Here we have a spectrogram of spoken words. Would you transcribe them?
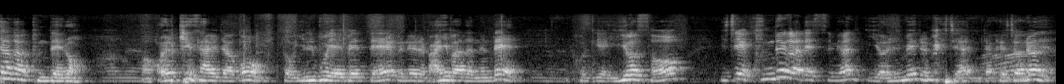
십자가 군대로 어, 옳게 살자고 또 일부 예배 때 은혜를 많이 받았는데 거기에 이어서 이제 군대가 됐으면 열매를 맺어야 합니다. 그래서 저는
